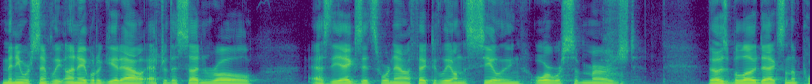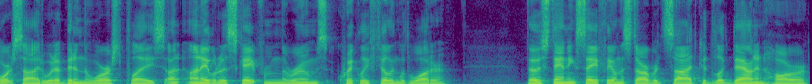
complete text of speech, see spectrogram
Many were simply unable to get out after the sudden roll, as the exits were now effectively on the ceiling or were submerged. Those below decks on the port side would have been in the worst place, un- unable to escape from the rooms quickly filling with water. Those standing safely on the starboard side could look down in horror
